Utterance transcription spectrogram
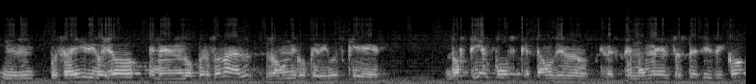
Pues ahí digo yo, en lo personal, lo único que digo es que los tiempos que estamos viendo en este momento específico,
